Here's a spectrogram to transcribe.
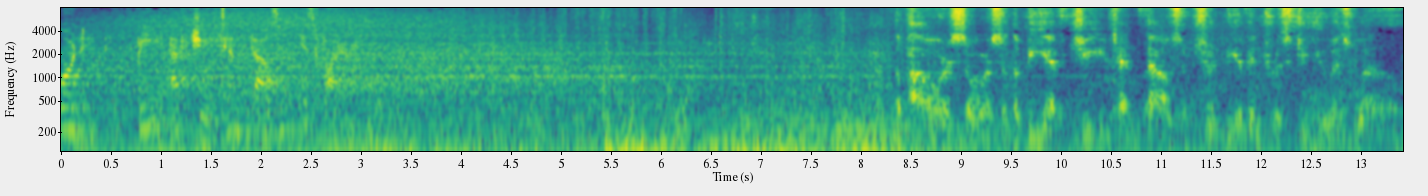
Warning, BFG 10000 is firing. The power source of the BFG 10,000 should be of interest to you as well.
